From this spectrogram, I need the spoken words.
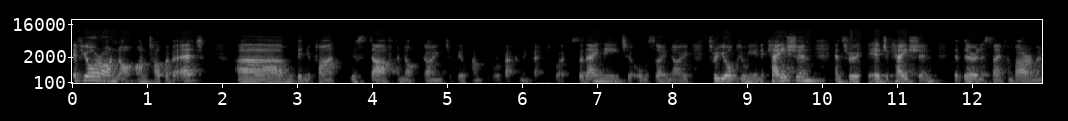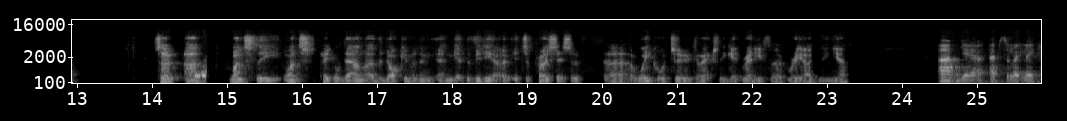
If you're on not on top of it, um, then your client, your staff are not going to feel comfortable about coming back work. So they need to also know through your communication and through education that they're in a safe environment. So uh, once the once people download the document and, and get the video, it's a process of uh, a week or two to actually get ready for reopening. Yeah. Um, yeah, absolutely.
